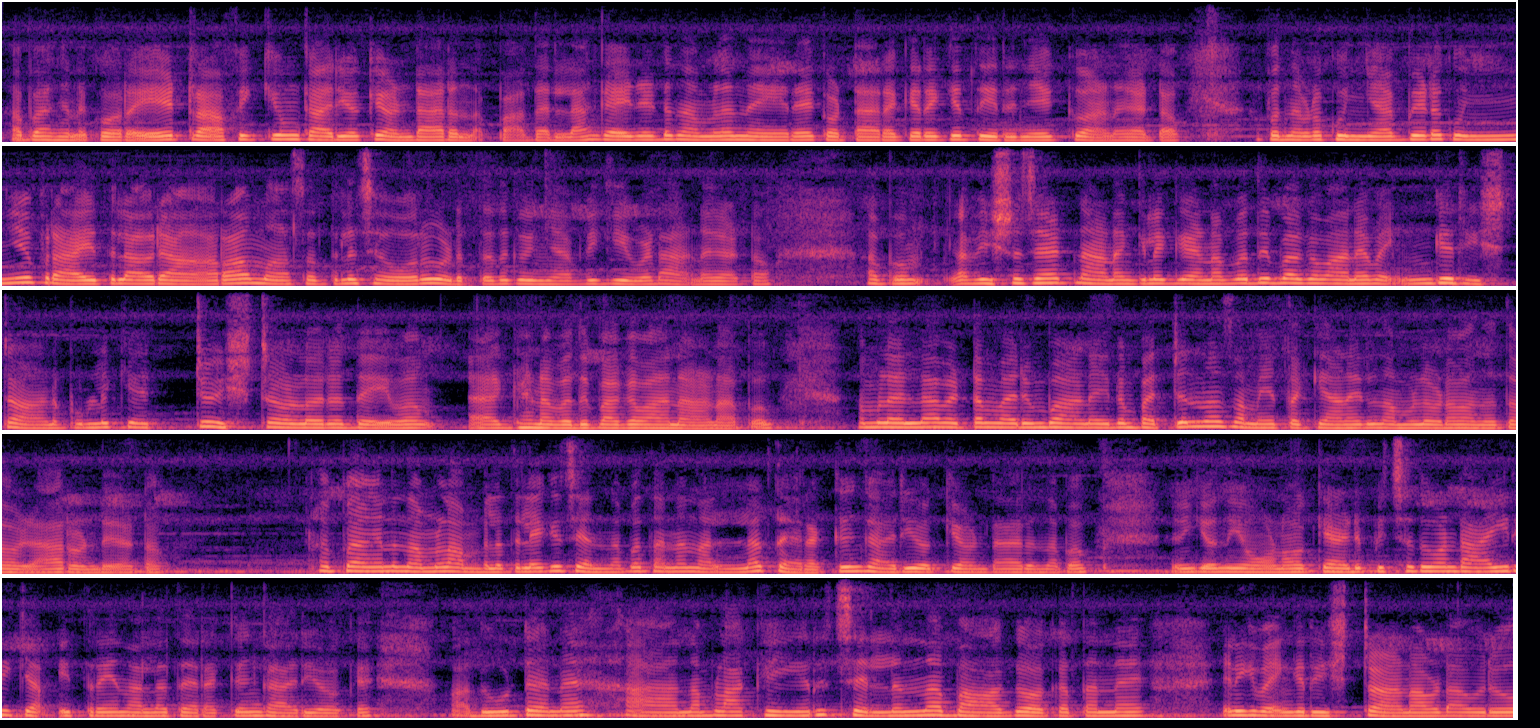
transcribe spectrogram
അപ്പോൾ അങ്ങനെ കുറേ ട്രാഫിക്കും കാര്യമൊക്കെ ഉണ്ടായിരുന്നു. അപ്പോൾ അതെല്ലാം കഴിഞ്ഞിട്ട് നമ്മൾ നേരെ കൊട്ടാരക്കരയ്ക്ക് തിരിഞ്ഞേക്കുവാണ് കേട്ടോ. അപ്പോൾ നമ്മുടെ കുഞ്ഞാപ്പിയുടെ കുഞ്ഞ് പ്രായത്തിൽ ആ ഒരു ആറാം മാസത്തിൽ ചോറ് കൊടുത്തത് കുഞ്ഞാപ്പിക്ക് ആണ് കേട്ടോ. അപ്പം വിശ്വചേട്ടനാണെങ്കിൽ ഗണപതി ഭഗവാനെ ഭയങ്കര ഇഷ്ടമാണ്. പുള്ളിക്ക് ഏറ്റവും ഇഷ്ടമുള്ളൊരു ദൈവം ഗണപതി ഭഗവാനാണ്. അപ്പം നമ്മളെല്ലാ വട്ടം വരുമ്പോൾ ആണെങ്കിലും പറ്റുന്ന സമയത്തൊക്കെ ആണെങ്കിലും നമ്മളിവിടെ വന്ന് തൊഴാറുണ്ട് കേട്ടോ. അപ്പോൾ അങ്ങനെ നമ്മൾ അമ്പലത്തിലേക്ക് ചെന്നപ്പോൾ തന്നെ നല്ല തിരക്കും കാര്യമൊക്കെ ഉണ്ടായിരുന്നു. അപ്പം എനിക്കൊന്ന് ഓണമൊക്കെ അടുപ്പിച്ചത് കൊണ്ടായിരിക്കാം ഇത്രയും നല്ല തിരക്കും കാര്യമൊക്കെ. അതുകൊണ്ട് തന്നെ നമ്മൾ ആ കയറി ചെല്ലുന്ന ഭാഗമൊക്കെ തന്നെ എനിക്ക് ഭയങ്കര ഇഷ്ടമാണ്. അവിടെ ഒരു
